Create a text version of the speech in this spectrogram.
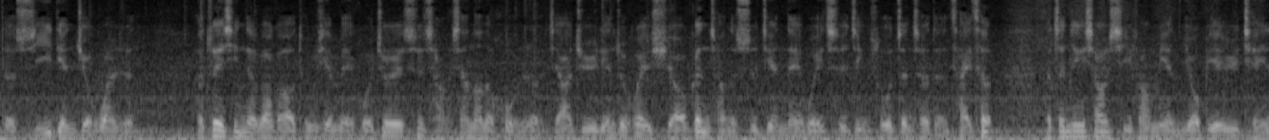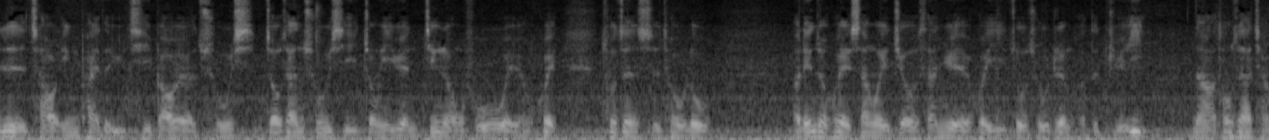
的十一点九万人。而最新的报告凸显，美国就业市场相当的火热，加剧联准会需要更长的时间内维持紧缩政策的猜测。而震惊消息方面，有别于前一日超鹰派的语气，鲍威尔出席周三出席众议院金融服务委员会作证时透露，而联准会尚未就三月会议做出任何的决议。那同时他强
